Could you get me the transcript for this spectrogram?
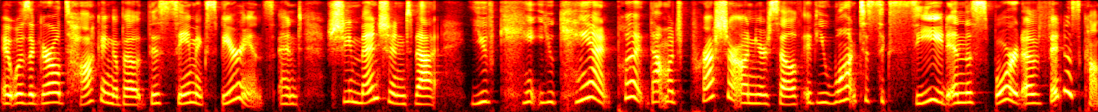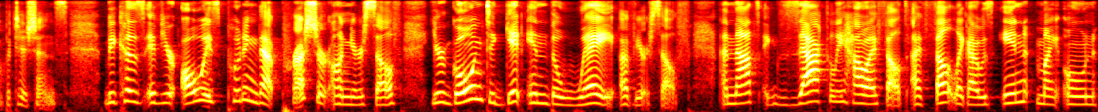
it was a girl talking about this same experience. And she mentioned that you can't you can't put that much pressure on yourself if you want to succeed in the sport of fitness competitions. Because if you're always putting that pressure on yourself you're going to get in the way of yourself. And that's exactly how I felt. I felt like I was in my own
